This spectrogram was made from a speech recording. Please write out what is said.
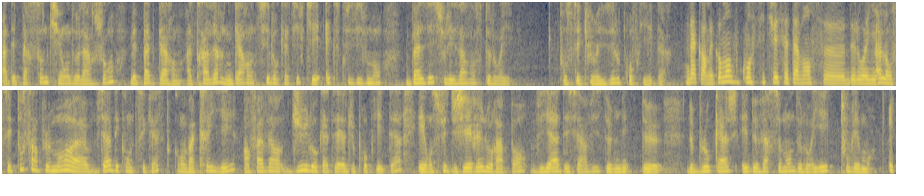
à des personnes qui ont de l'argent mais pas de garant, à travers une garantie locative qui est exclusivement basée sur les avances de loyer. Pour sécuriser le propriétaire. D'accord, mais comment vous constituez cette avance euh, de loyer? Alors, c'est tout simplement euh, via des comptes séquestres qu'on va créer en faveur du locataire et du propriétaire et ensuite gérer le rapport via des services de, de, de blocage et de versement de loyer tous les mois. Et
